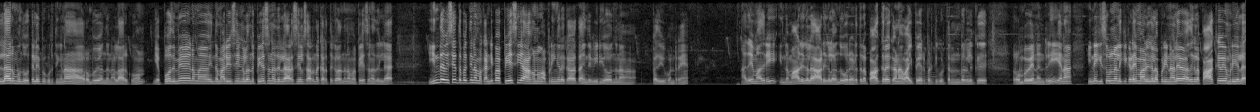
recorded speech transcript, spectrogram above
எல்லாரும் வந்து ஒத்துழைப்பு கொடுத்தீங்கன்னா ரொம்பவே வந்து நல்லாயிருக்கும் எப்போதுமே நம்ம இந்த மாதிரி விஷயங்கள் வந்து பேசுனதில்லை. அரசியல் சார்ந்த கருத்துக்களை வந்து நம்ம பேசுனதில்லை. இந்த விஷயத்தை பற்றி நம்ம கண்டிப்பாக பேசியே ஆகணும் அப்படிங்கிறதுக்காக தான் இந்த வீடியோ வந்து நான் பதிவு பண்ணுறேன் அதே மாதிரி இந்த மாடுகளை ஆடுகளை வந்து ஒரு இடத்துல பார்க்குறதுக்கான வாய்ப்பை ஏற்படுத்தி கொடுத்த நண்பர்களுக்கு ரொம்பவே நன்றி. ஏன்னா இன்றைக்கி சூழ்நிலைக்கு கிடைமாடுகள் அப்படின்னாலே அதுகளை பார்க்கவே முடியலை.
